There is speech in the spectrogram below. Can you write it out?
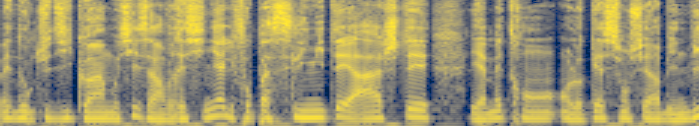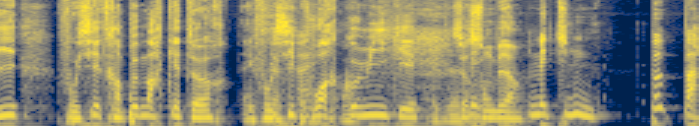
mais donc tu dis quand même aussi c'est un vrai signal. Il faut pas se limiter à acheter et à mettre en, en location sur Airbnb. Il faut aussi être un peu marketeur. Il faut aussi pouvoir communiquer Exactement. sur son bien. Mais tu ne peux pas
